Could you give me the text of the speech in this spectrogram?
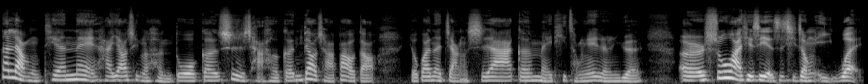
那两天内他邀请了很多跟事实查核跟调查报道有关的讲师啊，跟媒体从业人员，而舒华其实也是其中一位。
